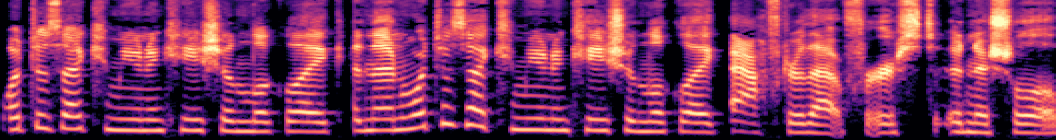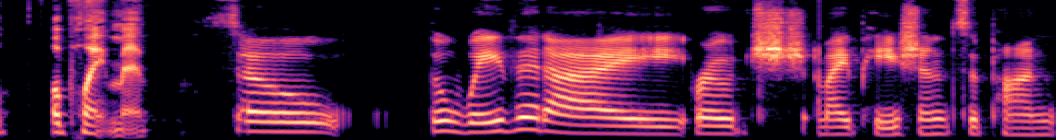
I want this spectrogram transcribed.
What does that communication look like? And then what does that communication look like after that first initial appointment? So, the way that I approach my patients upon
